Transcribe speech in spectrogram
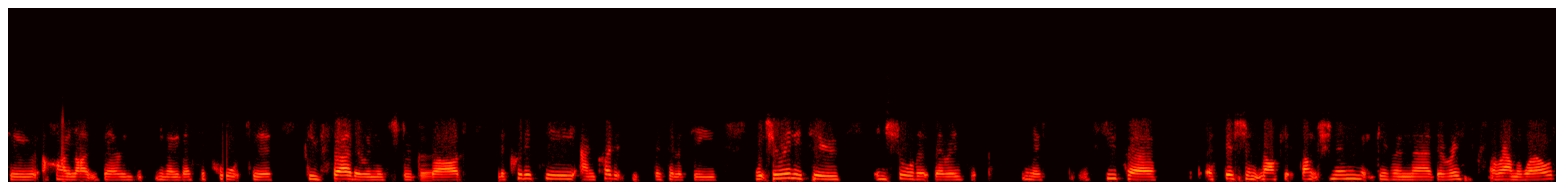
to highlight their you know their support to do further in this regard liquidity and credit facilities, which are really to ensure that there is, you know, super efficient market functioning given uh, the risks around the world,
